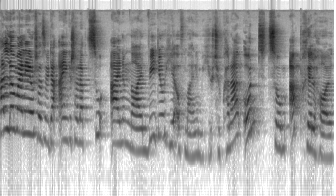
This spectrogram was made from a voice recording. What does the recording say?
Hallo meine Lieben, schön, dass ihr wieder eingeschaltet habt zu einem neuen Video hier auf meinem YouTube-Kanal und zum April-Haul.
